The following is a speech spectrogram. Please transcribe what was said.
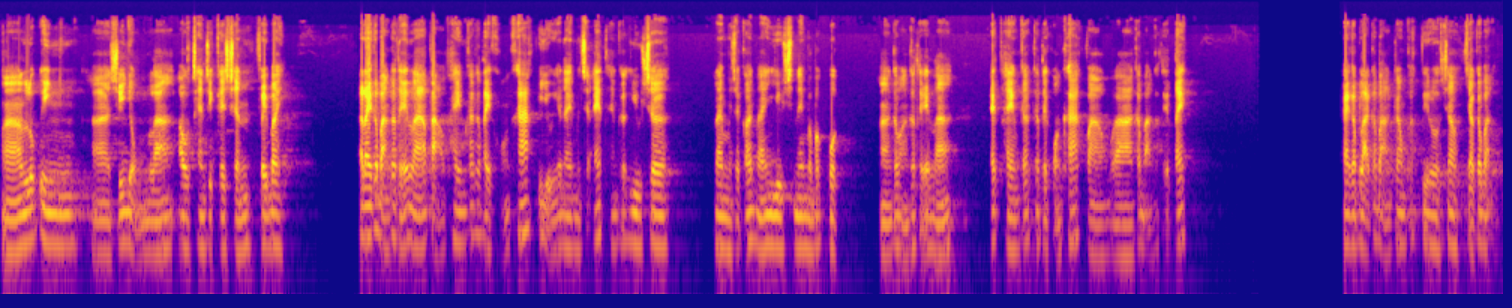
À, login à, sử dụng là authentication Facebook ở đây các bạn có thể là tạo thêm các cái tài khoản khác. Ví dụ như đây mình sẽ add thêm các user. Đây mình sẽ có là username và password. À, các bạn có thể là add thêm các cái tài khoản khác vào và các bạn có thể test. Hẹn gặp lại các bạn trong các video sau. Chào các bạn.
